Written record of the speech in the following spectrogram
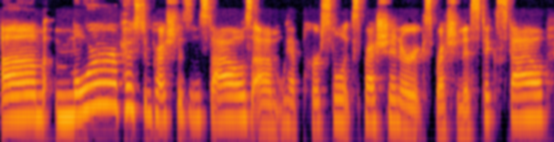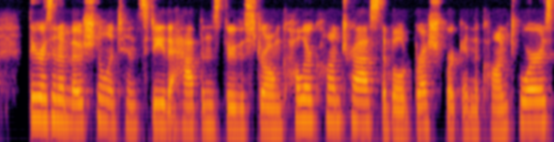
Um, more post-impressionism styles. Um, we have personal expression or expressionistic style. There is an emotional intensity that happens through the strong color contrast, the bold brushwork, and the contours.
